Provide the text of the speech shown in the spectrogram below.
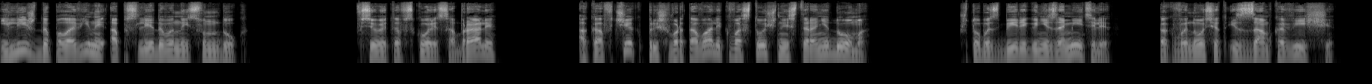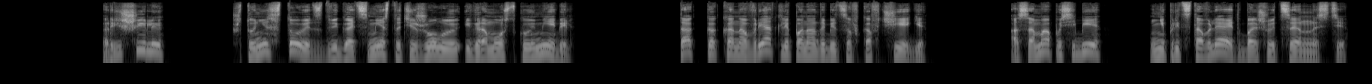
и лишь до половины обследованный сундук. Все это вскоре собрали, а ковчег пришвартовали к восточной стороне дома, чтобы с берега не заметили, как выносят из замка вещи. Решили, что не стоит сдвигать с места тяжелую и громоздкую мебель, так как она вряд ли понадобится в ковчеге, а сама по себе не представляет большой ценности.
